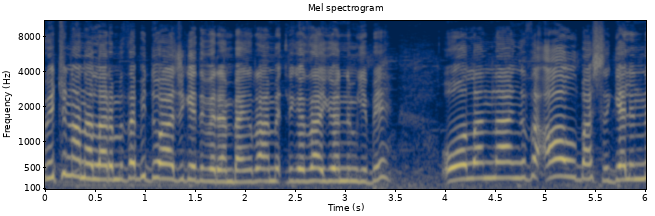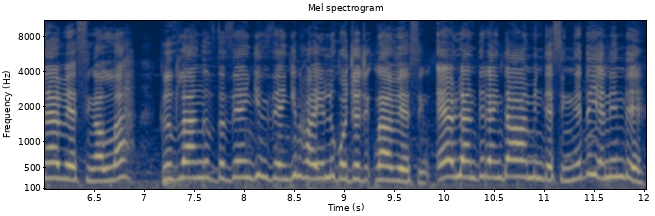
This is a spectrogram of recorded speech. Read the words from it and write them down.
Bütün analarımıza bir duacı ediveren ben rahmetli Gözay Gönlüm gibi. Oğlanlarınıza al başlı gelinler versin Allah. Kızlarınız da zengin zengin hayırlı kocacıklar versin. Evlendiren de amin desin. Ne diyen indi?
